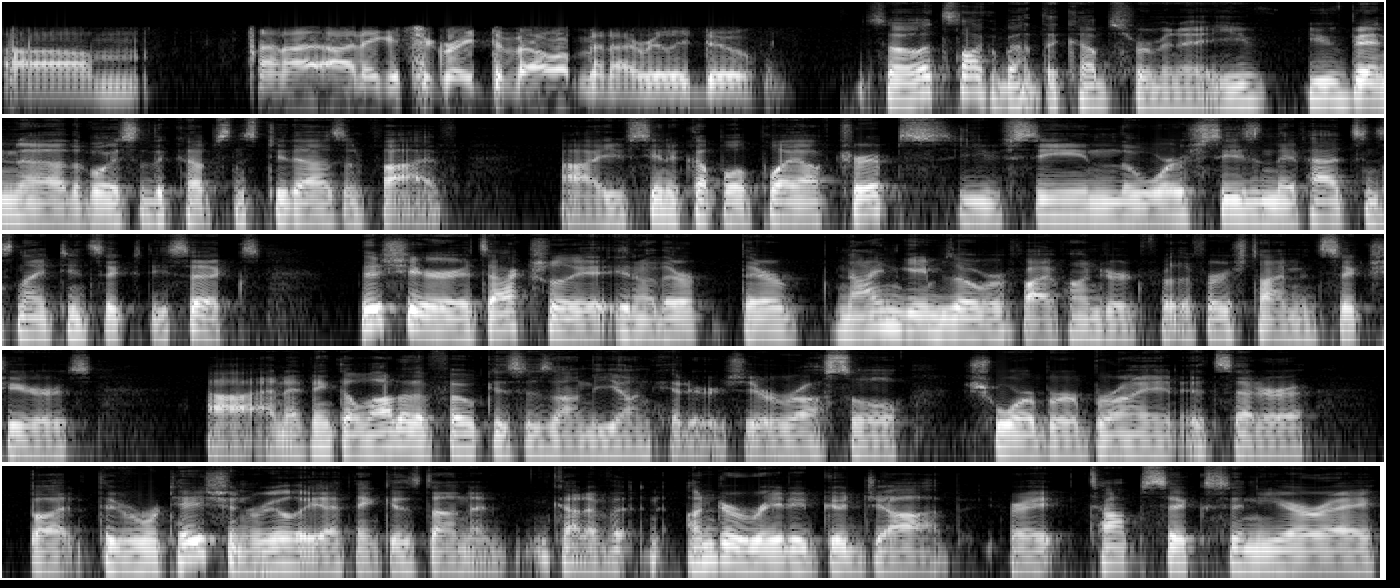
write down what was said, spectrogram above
Um, and I, I think it's a great development. I really do. So let's talk about the Cubs for a minute. You've you've been uh, the voice of the Cubs since 2005. Uh, you've seen a couple of playoff trips. You've seen the worst season they've had since 1966. This year, it's actually you know they're they're nine games over 500 for the first time in six years, uh, and I think a lot of the focus is on the young hitters, your Russell, Schwarber, Bryant, etc. But the rotation really, I think, has done a kind of an underrated good job. Right, top six in ERA,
